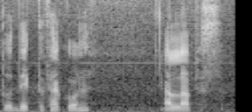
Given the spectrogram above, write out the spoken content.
তো দেখতে থাকুন। আল্লাহ হাফেজ।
